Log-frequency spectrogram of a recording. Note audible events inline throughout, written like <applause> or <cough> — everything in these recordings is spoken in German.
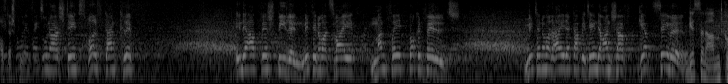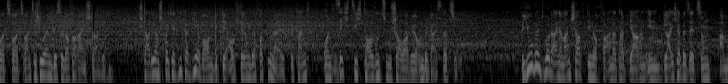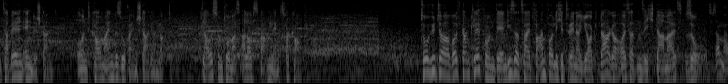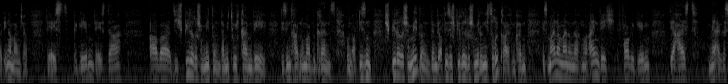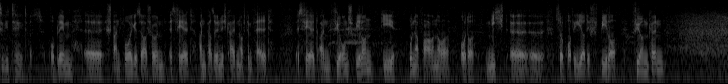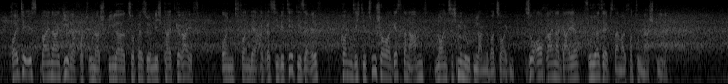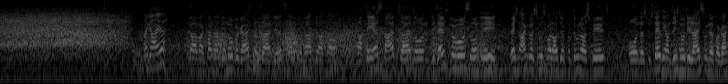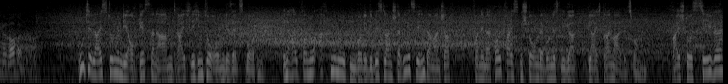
auf der Spur gewesen. Fortuna steht Wolfgang Kliff. In der Abwehr spielen mit der Nummer 2 Manfred Bockenfeld. Mit der Nummer 3 der Kapitän der Mannschaft Gerd Zewel. Gestern Abend kurz vor 20 Uhr im Düsseldorfer Rheinstadion. Stadionsprecher Dieter Bierbaum gibt die Aufstellung der Fortuna 11 bekannt und 60.000 Zuschauer hören begeistert zu. Bejubelt wurde eine Mannschaft, die noch vor anderthalb Jahren in gleicher Besetzung am Tabellenende stand und kaum einen Besucher ins Stadion lockte. Klaus und Thomas Allofs waren längst verkauft. Torhüter Wolfgang Kleff und der in dieser Zeit verantwortliche Trainer Jörg Berger äußerten sich damals so. Der Zusammenhalt in der Mannschaft, der ist gegeben, der ist da. Aber die spielerischen Mittel, damit tue ich keinem weh, die sind halt nun mal begrenzt. Und auf diesen spielerischen Mitteln, wenn wir auf diese spielerischen Mittel nicht zurückgreifen können, ist meiner Meinung nach nur ein Weg vorgegeben, der heißt mehr Aggressivität. Das Problem äh, stand voriges Jahr schon. Es fehlt an Persönlichkeiten auf dem Feld. Es fehlt an Führungsspielern, die unerfahrenere oder nicht äh, äh, so profilierte Spieler führen können. Heute ist beinahe jeder Fortuna-Spieler zur Persönlichkeit gereift. Und von der Aggressivität dieser Elf konnten sich die Zuschauer gestern Abend 90 Minuten lang überzeugen. So auch Rainer Geier, früher selbst einmal Fortuna-Spieler. Herr Geier? Ja, man kann also nur begeistert sein jetzt, also nach der, nach der ersten Halbzeit und wie selbstbewusst und wie, welchen Angriffsfußball auch der Fortuna spielt. Und das bestätigt an sich nur die Leistung der vergangenen Wochen. Gute Leistungen, die auch gestern Abend reichlich in Tore umgesetzt wurden. Innerhalb von nur acht Minuten wurde die bislang stabilste Hintermannschaft von dem erfolgreichsten Sturm der Bundesliga gleich dreimal bezwungen. Freistoß Zewe,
